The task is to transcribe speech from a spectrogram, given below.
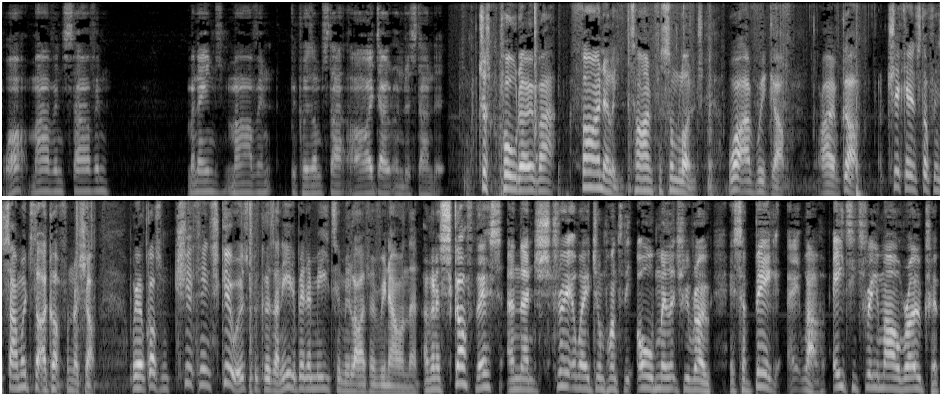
What? Marvin starving? My name's Marvin because I'm starting... Oh, I don't understand it. Just pulled over. Finally, time for some lunch. What have we got? I've got chicken and stuffing sandwich that I got from the shop. We have got some chicken skewers because I need a bit of meat in my life every now and then. I'm going to scoff this and then straight away jump onto the old military road. It's a big, eh, well, 83 mile road trip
